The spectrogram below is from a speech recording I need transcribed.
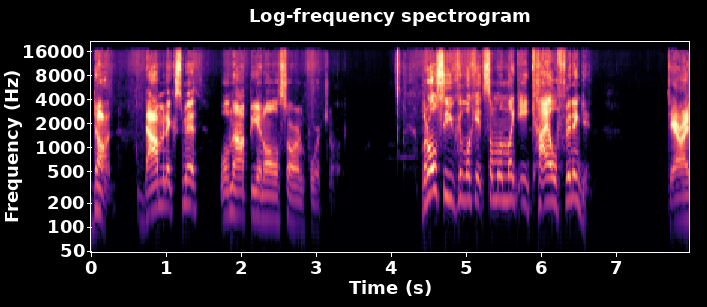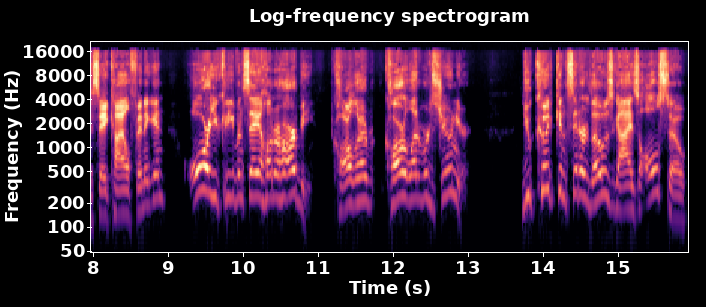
done. Dominic Smith will not be an all star, unfortunately. But also, you could look at someone like a Kyle Finnegan. Dare I say Kyle Finnegan? Or you could even say Hunter Harvey, Carl, Carl Edwards Jr. You could consider those guys also,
